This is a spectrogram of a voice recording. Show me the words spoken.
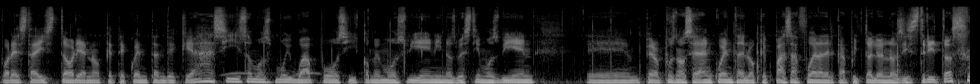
por esta historia, ¿no? Que te cuentan de que, ah, sí, somos muy guapos y comemos bien y nos vestimos bien, eh, pero pues no se dan cuenta de lo que pasa fuera del Capitolio en los distritos.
